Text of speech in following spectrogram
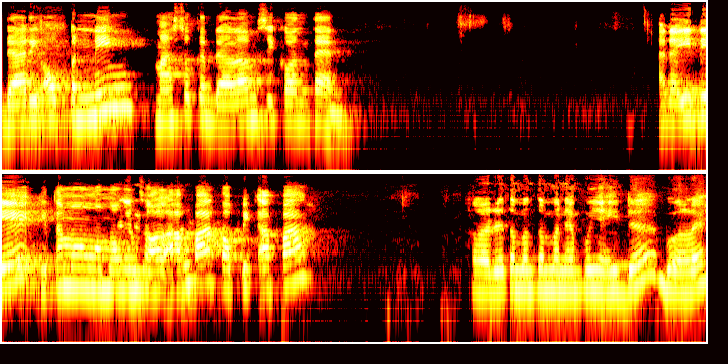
dari opening masuk ke dalam si konten. Ada ide? Kita mau ngomongin soal apa? Topik apa? Kalau ada teman-teman yang punya ide, boleh.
